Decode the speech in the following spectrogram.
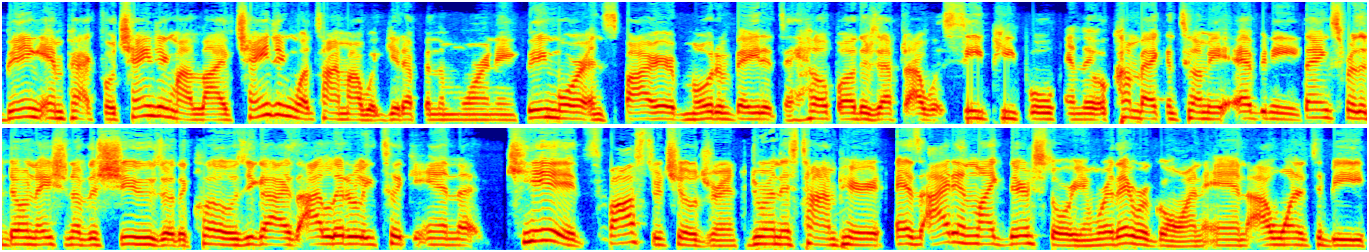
being impactful, changing my life, changing what time I would get up in the morning, being more inspired, motivated to help others after I would see people and they would come back and tell me, Ebony, thanks for the donation of the shoes or the clothes. You guys, I literally took in kids, foster children during this time period, as I didn't like their story and where they were going. And I wanted to be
